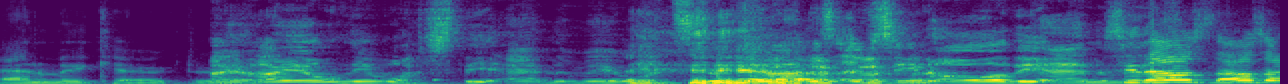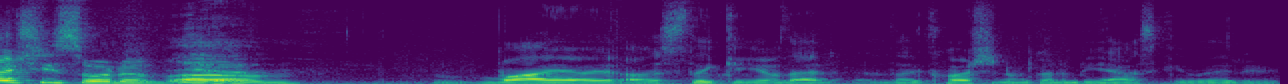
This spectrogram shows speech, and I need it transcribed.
anime characters. I, I only watch the anime ones. Be honest. I've seen all of the anime. See that was that was actually sort of Yeah. um why I, I was thinking of that the question I'm going to be asking later.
